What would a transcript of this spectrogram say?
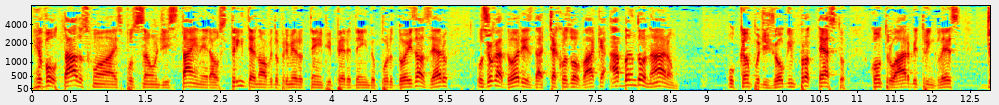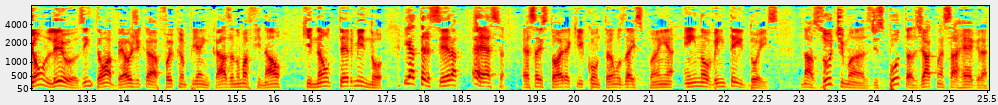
revoltados com a expulsão de Steiner aos 39 do primeiro tempo e perdendo por 2 a 0 os jogadores da Tchecoslováquia abandonaram o campo de jogo em protesto contra o árbitro inglês John Lewis. Então a Bélgica foi campeã em casa numa final que não terminou. E a terceira é essa, essa história que contamos da Espanha em 92. Nas últimas disputas, já com essa regra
